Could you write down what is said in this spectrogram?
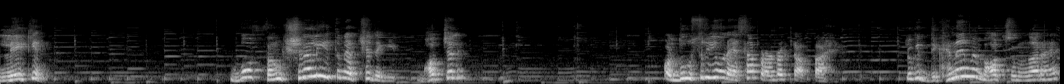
लेकिन वो फंक्शनली इतने अच्छे थे कि बहुत चले। और दूसरी ओर ऐसा प्रोडक्ट आता है जो कि दिखने में बहुत सुंदर है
